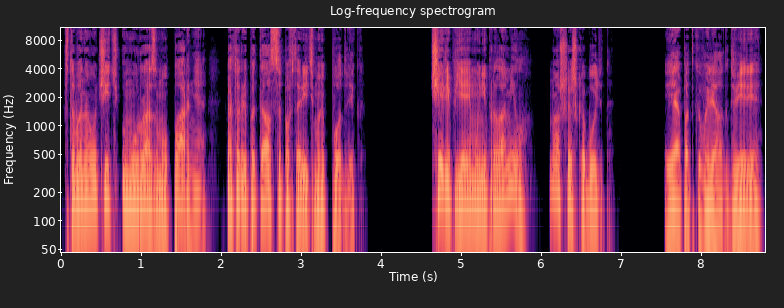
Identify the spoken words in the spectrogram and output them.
чтобы научить уму-разуму парня, который пытался повторить мой подвиг. Череп я ему не проломил, но шишка будет. Я подковылял к двери,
